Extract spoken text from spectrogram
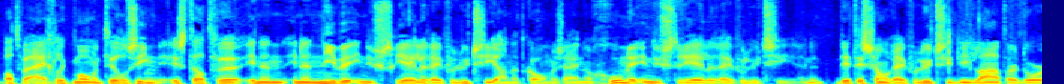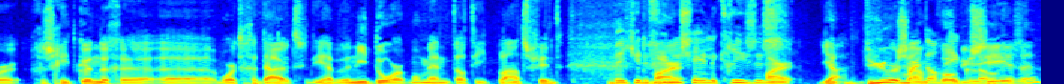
wat we eigenlijk momenteel zien is dat we in een, in een nieuwe industriële revolutie aan het komen zijn. Een groene industriële revolutie. En dit is zo'n revolutie die later door geschiedkundigen uh, wordt geduid. Die hebben we niet door op het moment dat die plaatsvindt. Een beetje de financiële crisis. Maar ja, duurzaam maar produceren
